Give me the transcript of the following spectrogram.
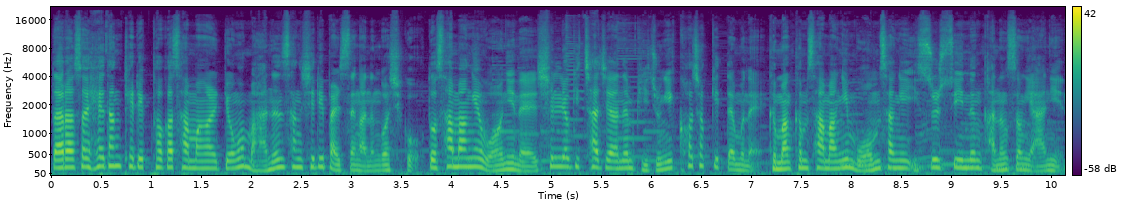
따라서 해당 캐릭터가 사망할 경우 많은 상실이 발생하는 것이고 또 사망의 원인에 실력이 차지하는 비중이 커졌기 때문에 그만큼 사망이 모험상에 있을 수 있는 가능성이 아닌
